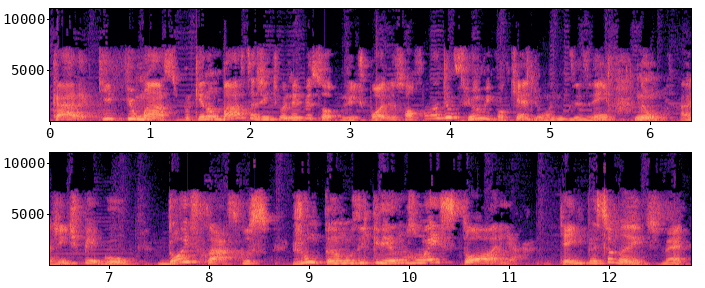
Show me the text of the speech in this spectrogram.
Cara, que filmaço, porque não basta a gente, por exemplo, pessoal, a gente pode só falar de um filme qualquer, de um desenho. Não, a gente pegou dois clássicos, juntamos e criamos uma história, que é impressionante, né?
